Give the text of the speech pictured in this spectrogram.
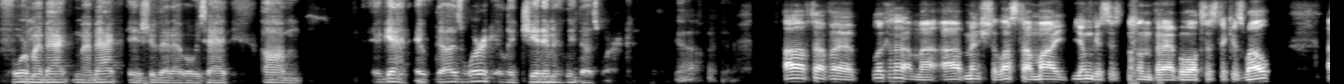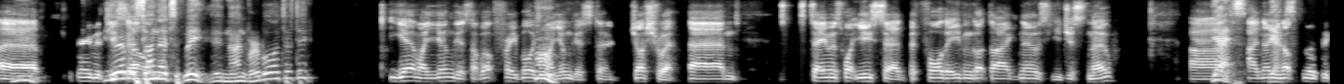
for my back, my back issue that I've always had. Um, again, it does work. It legitimately does work. Yeah. i have to have a look at that, Matt. I mentioned last time my youngest is non-verbal autistic as well. Uh, mm. you have a son that's wait non-verbal autistic? Yeah, my youngest. I've got three boys. Huh. My youngest, uh, Joshua, and same as what you said before they even got diagnosed. You just know. Uh, yes. I know yes. you're not supposed to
